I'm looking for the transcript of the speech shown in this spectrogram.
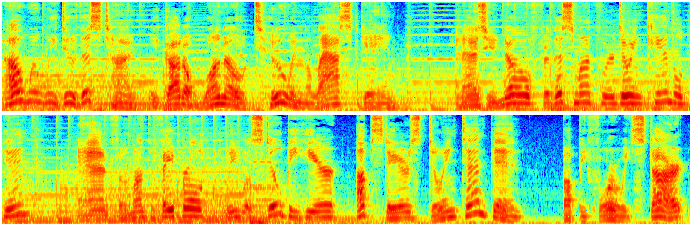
How will we do this time? We got a 102 in the last game, and as you know, for this month we're doing Candlepin, and for the month of April, we will still be here upstairs doing 10 pin. But before we start,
